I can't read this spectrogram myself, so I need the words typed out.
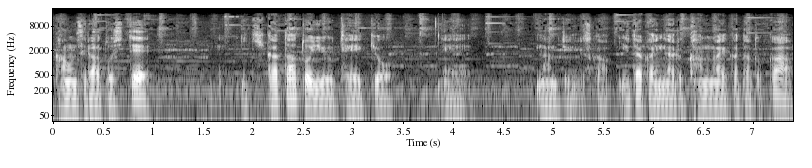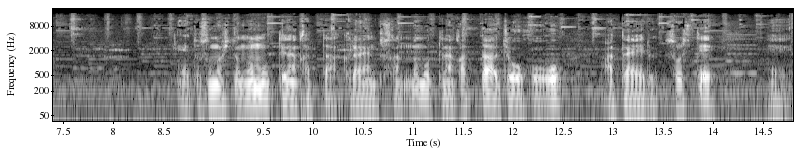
カウンセラーとして生き方という提供何、えー、て言うんですか豊かになる考え方とか、えーと、その人の持ってなかったクライアントさんの持ってなかった情報を与える。そして、えー、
